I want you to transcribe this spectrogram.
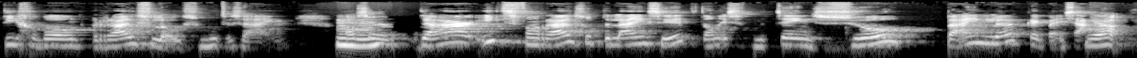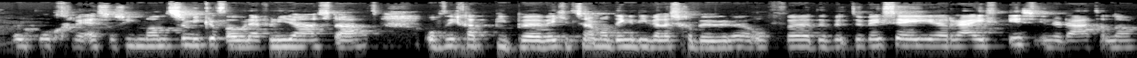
die gewoon ruisloos moeten zijn. Als mhm. er daar iets van ruis op de lijn zit, dan is het meteen zo pijnlijk. Kijk, bij een zaak ja. congres, als iemand zijn microfoon even niet aanstaat. Of die gaat piepen. Weet je, het zijn allemaal dingen die wel eens gebeuren. Of uh, de, de wc-reis is inderdaad te lang.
